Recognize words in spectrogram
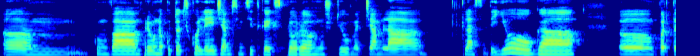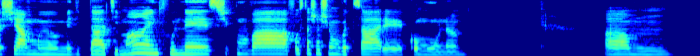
Um, cumva împreună cu toți colegii am simțit că explorăm, nu știu, mergeam la clase de yoga, uh, împărtășeam uh, meditații, mindfulness și cumva a fost așa și o învățare comună. Um,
